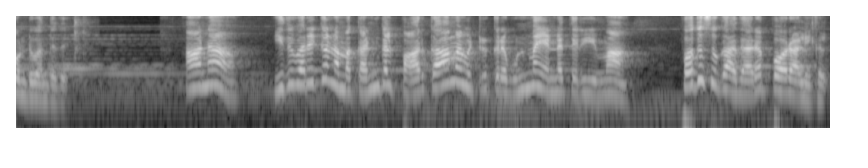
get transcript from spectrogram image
கொண்டு வந்தது. ஆனா இதுவரைக்கும் நம்ம கண்கள் பார்க்காம விட்டிருக்கிற உண்மை என்ன தெரியுமா? பொது சுகாதார போராளிகள்.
